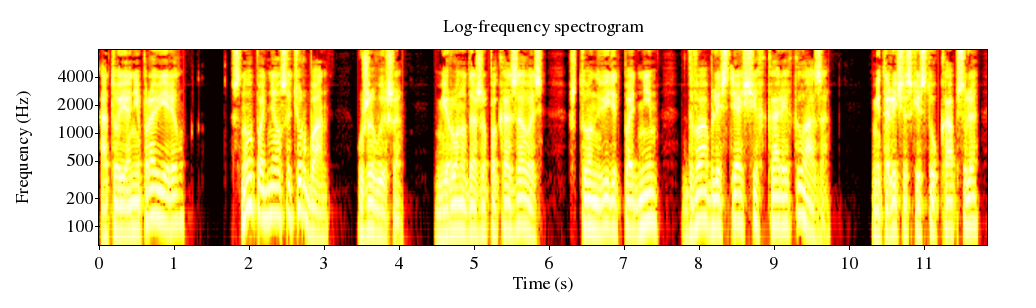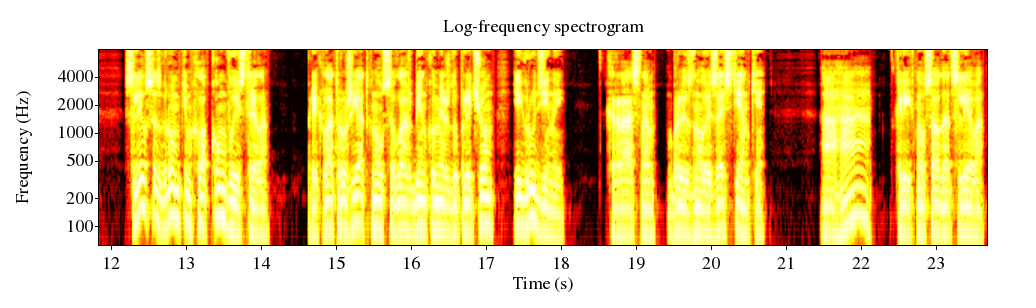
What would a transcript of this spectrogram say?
а то я не проверил. Снова поднялся тюрбан, уже выше. Мирону даже показалось, что он видит под ним два блестящих карих глаза. Металлический стук капсуля слился с громким хлопком выстрела. Приклад ружья ткнулся в ложбинку между плечом и грудиной. Красным брызнуло из-за стенки. «Ага!» — крикнул солдат слева.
